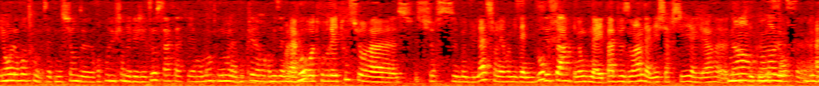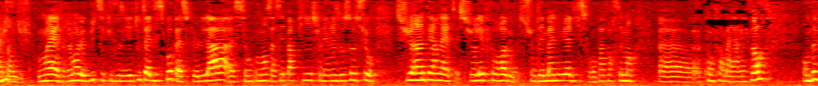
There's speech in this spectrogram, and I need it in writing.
et on le retrouve. Cette notion de reproduction des végétaux, ça, ça fait un moment que nous, on l'a bouclé dans la remise à niveau. Vous retrouverez tout sur, euh, sur ce module-là, sur les remises à niveau. C'est ça. Et donc, vous n'avez pas besoin d'aller chercher ailleurs non, toutes les non, non, le, but, Ouais, vraiment, le but, c'est que vous ayez tout à dispo, parce que là, si on commence à s'éparpiller sur les réseaux sociaux, sur Internet, sur les forums, sur des manuels qui ne seront pas forcément conforme à la réforme, on peut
